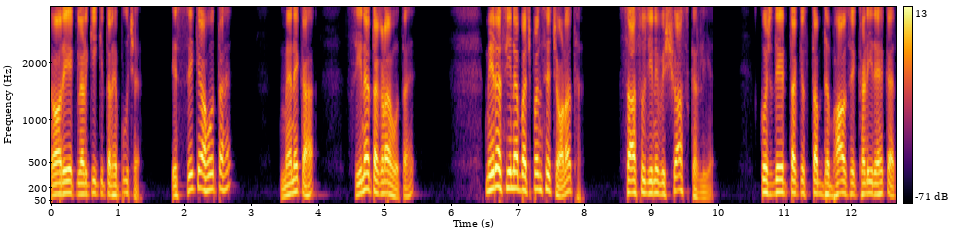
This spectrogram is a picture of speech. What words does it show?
और एक लड़की की तरह पूछा, इससे क्या होता है? मैंने कहा, सीना तगड़ा होता है। मेरा सीना बचपन से चौड़ा था। सासू जी ने विश्वास कर लिया। कुछ देर तक स्तब्ध भाव से खड़ी रहकर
